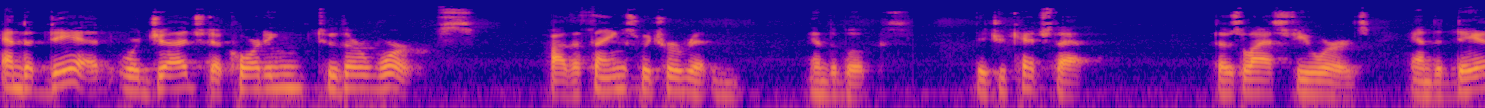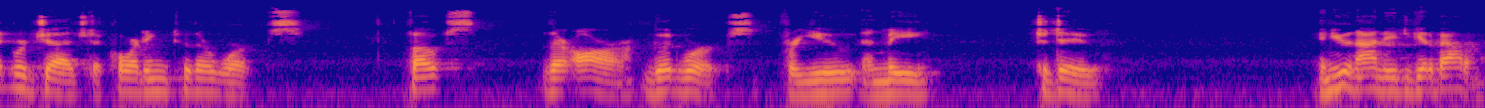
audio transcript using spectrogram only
And the dead were judged according to their works by the things which were written in the books. Did you catch that? Those last few words. And the dead were judged according to their works. Folks, there are good works for you and me to do. And you and I need to get about them.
